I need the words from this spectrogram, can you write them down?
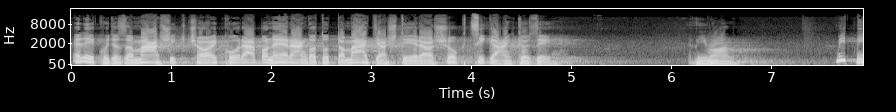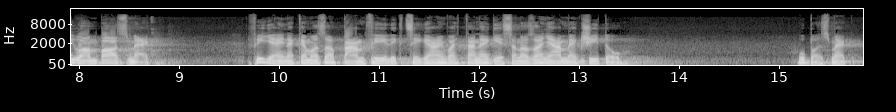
Elég, hogy az a másik csaj korábban elrángatott a Mátyás térre a sok cigány közé. Mi van? Mit mi van, bazd meg? Figyelj, nekem az apám félig cigány, vagy talán egészen az anyám meg zsidó. Hú, bazd meg,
